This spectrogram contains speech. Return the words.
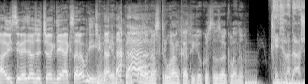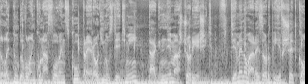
aby si vedel, že čo, kde, jak sa robí. tebe jebe prepálená strúhanka, ty kokos do základu. Keď hľadáš letnú dovolenku na Slovensku pre rodinu s deťmi, tak nemáš čo riešiť. V Demenová rezort je všetko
